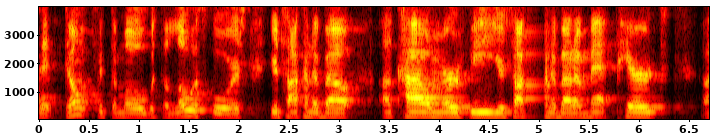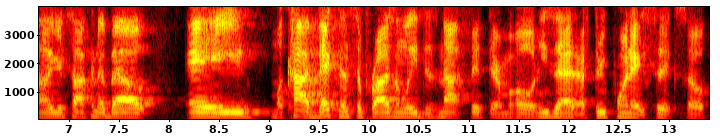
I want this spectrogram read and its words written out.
that don't fit the mode with the lowest scores, you're talking about a Kyle Murphy, you're talking about a Matt Peart, uh, you're talking about a Mekhi Becton surprisingly does not fit their mold. He's at a 3.86. So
